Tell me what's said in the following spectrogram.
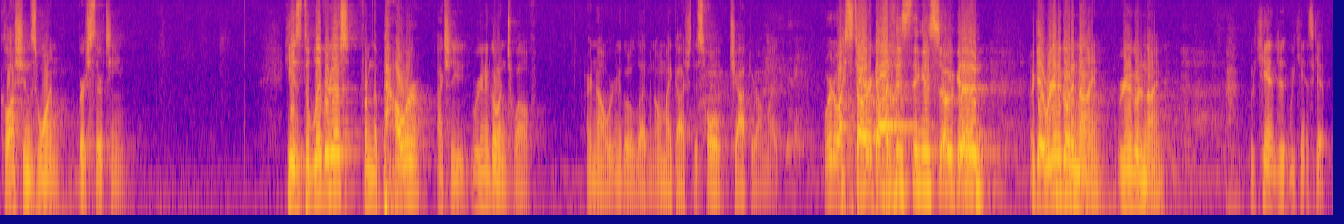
Colossians 1, verse 13. He has delivered us from the power. Actually, we're going to go in 12. Or no, we're going to go to 11. Oh my gosh, this whole chapter. I'm like, where do I start, God? This thing is so good. Okay, we're going to go to 9. We're going to go to 9. We can't, we can't skip.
